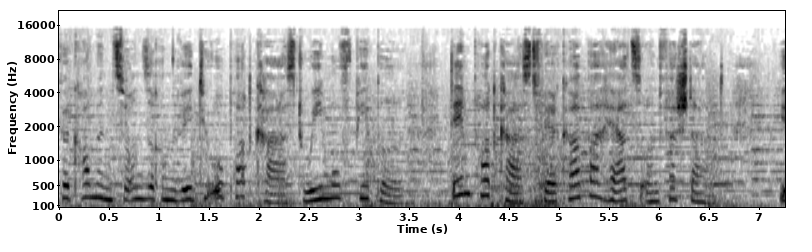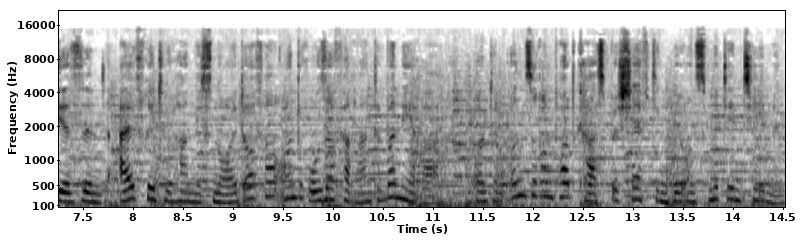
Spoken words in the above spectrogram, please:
willkommen zu unserem WTU-Podcast We Move People, dem Podcast für Körper, Herz und Verstand. Wir sind Alfred Johannes Neudorfer und Rosa Ferrante Banera und in unserem Podcast beschäftigen wir uns mit den Themen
